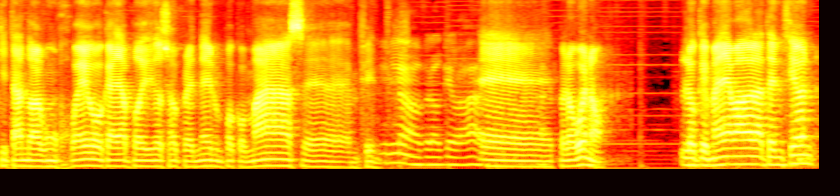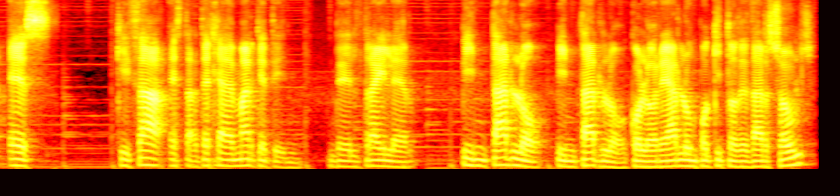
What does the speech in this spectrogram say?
quitando algún juego que haya podido sorprender un poco más, eh, en fin. No, creo que va. Eh, pero bueno, lo que me ha llamado la atención es quizá estrategia de marketing del tráiler, pintarlo, pintarlo, colorearlo un poquito de Dark Souls,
